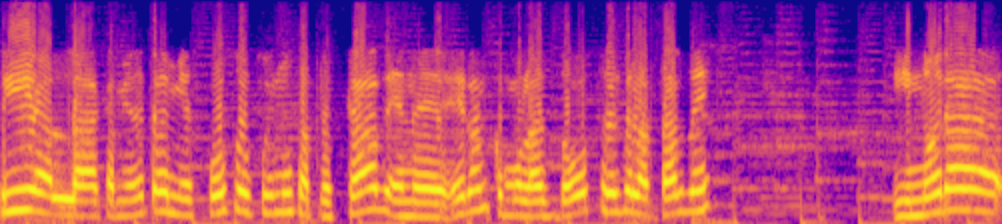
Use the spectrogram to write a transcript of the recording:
Sí, a la camioneta de mi esposo fuimos a pescar, en, eh, eran como las 2, 3 de la tarde y no era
